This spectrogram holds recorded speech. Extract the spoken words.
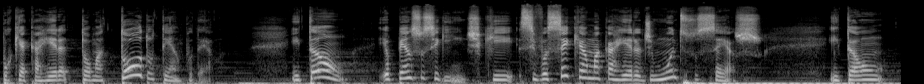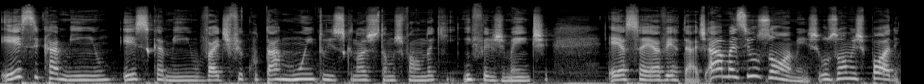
Porque a carreira toma todo o tempo dela. Então, eu penso o seguinte: que se você quer uma carreira de muito sucesso, então, esse caminho, esse caminho vai dificultar muito isso que nós estamos falando aqui. Infelizmente, essa é a verdade. Ah, mas e os homens? Os homens podem?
